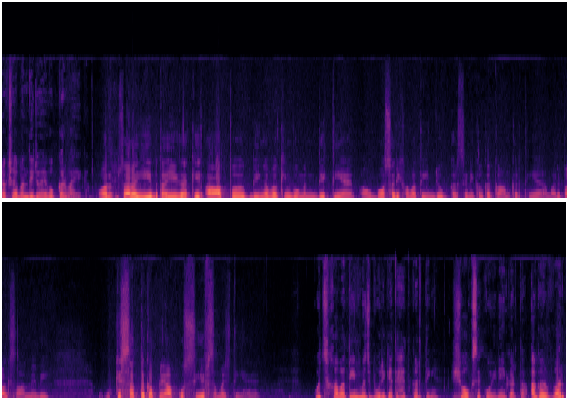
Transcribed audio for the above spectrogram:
रक्षाबंदी जो है वो करवाएगा? और सारा ये बताइएगा कि आप बींग अ वर्किंग वुमन देखती हैं और बहुत सारी खातन जो घर से निकल कर काम करती हैं हमारे पाकिस्तान में भी किस हद तक अपने आप को सेफ़ समझती हैं? कुछ खातन मजबूरी के तहत करती हैं। शौक से कोई नहीं करता। अगर वर्क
